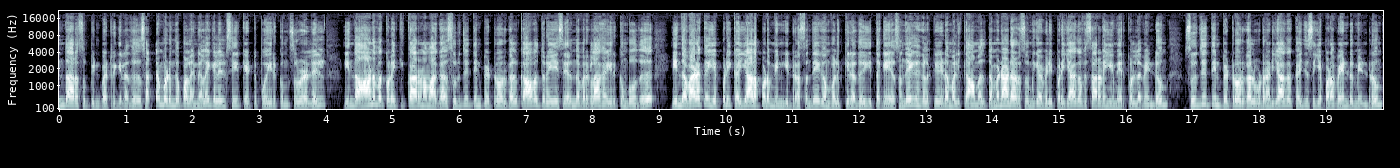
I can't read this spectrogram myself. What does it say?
இந்த அரசு பின்பற்றுகிறது. சட்டம் ஒழுங்கு பல நிலைகளில் சீர்கெட்டு போயிருக்கும் சூழலில் இந்த ஆணவ கொலைக்கு காரணமாக சுர்ஜித்தின் பெற்றோர்கள் காவல்துறையை சேர்ந்தவர்களாக இருக்கும்போது இந்த வழக்கு எப்படி கையாளப்படும் என்கின்ற சந்தேகம் வலுக்கிறது. இத்தகைய சந்தேகங்களுக்கு இடமளிக்காமல் தமிழ்நாடு அரசு மிக வெளிப்படையாக விசாரணையை மேற்கொள்ள வேண்டும். சுர்ஜித்தின் பெற்றோர்கள் உடனடியாக கைது செய்யப்பட வேண்டும் என்றும்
